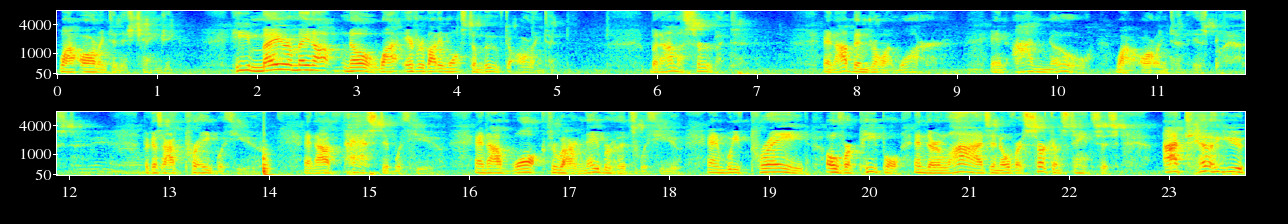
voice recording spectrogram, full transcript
why Arlington is changing. He may or may not know why everybody wants to move to Arlington. But I'm a servant, and I've been drawing water, and I know why Arlington is blessed. Because I've prayed with you, and I've fasted with you, and I've walked through our neighborhoods with you, and we've prayed over people and their lives and over circumstances. I tell you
